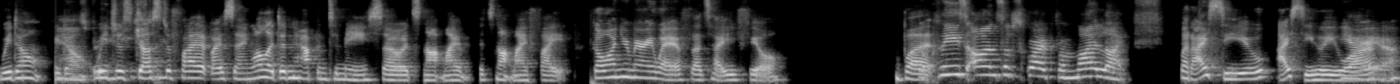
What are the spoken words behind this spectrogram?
We don't. We Yeah, don't. We just justify it by saying, "Well, it didn't happen to me, so it's not my it's not my fight." Go on your merry way if that's how you feel. But But please unsubscribe from my life. but I see you. I see who you yeah, are. yeah.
